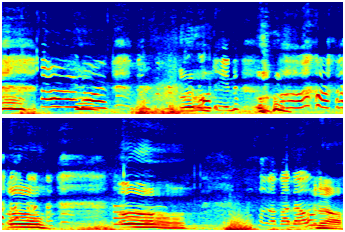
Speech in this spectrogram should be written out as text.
Oh my god. We're walking. Oh. Oh. It's oh. not that bad now. No,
